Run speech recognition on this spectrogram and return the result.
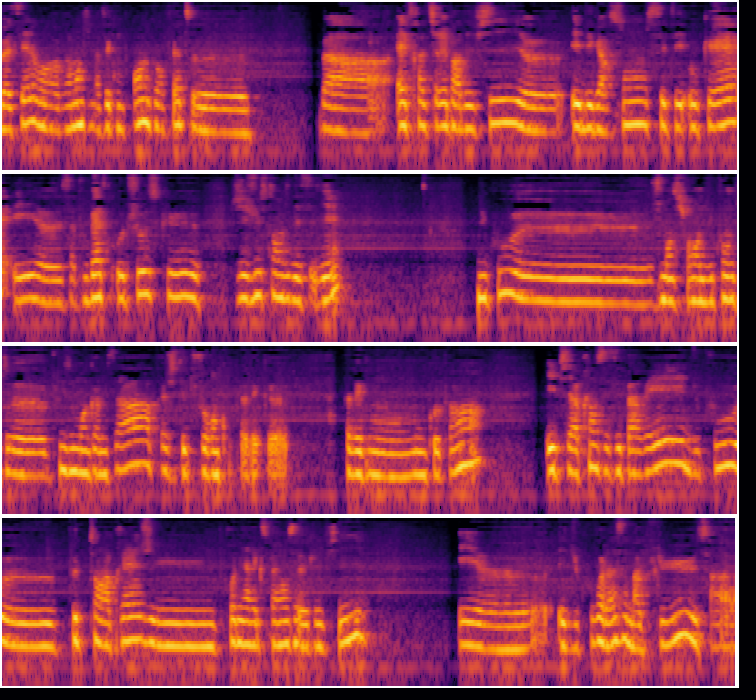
bah, c'est elle vraiment qui m'a fait comprendre qu'en fait, bah, être attiré par des filles euh, et des garçons, c'était ok et euh, ça pouvait être autre chose que j'ai juste envie d'essayer. Du coup, euh, je m'en suis rendu compte plus ou moins comme ça. Après, j'étais toujours en couple avec avec mon, mon copain. Et puis après, on s'est séparés. Du coup, peu de temps après, j'ai eu une première expérience avec une fille. Et, et du coup, voilà, ça m'a plu. Ça,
